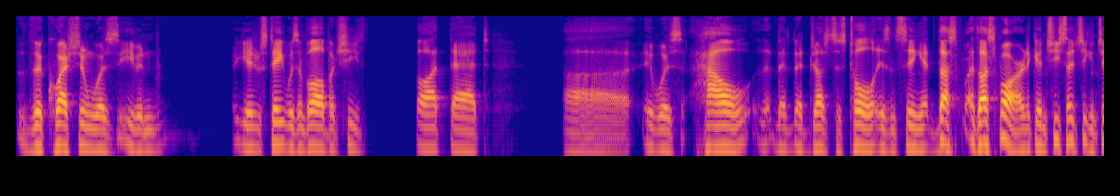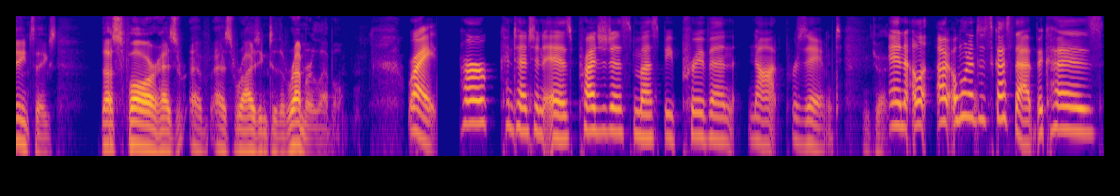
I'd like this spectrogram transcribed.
the question was even you know, state was involved, but she thought that uh, it was how that, that Justice Toal isn't seeing it thus thus far. And again, she said she can change things. Thus far, has as rising to the Remmer level. Right. Her contention is prejudice must be proven, not presumed. Okay. And I, I want to discuss that because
